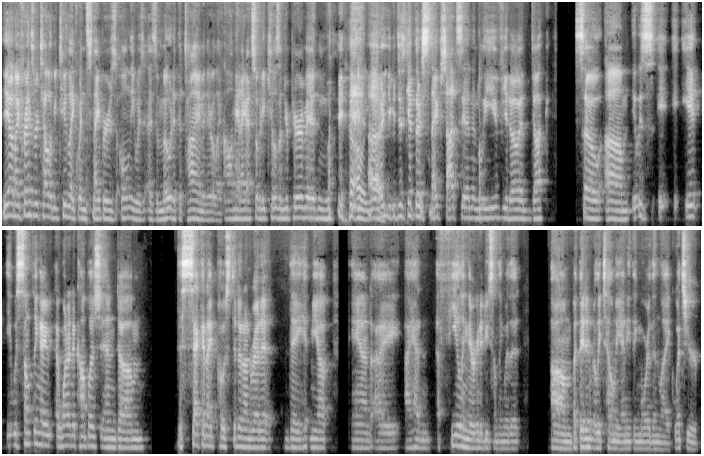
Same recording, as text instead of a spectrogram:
Yeah, my friends were telling me too, like when snipers only was as a mode at the time, and they were like, "Oh man, I got so many kills on your pyramid, and like, oh, yeah. uh, you could just get those snipe shots in and leave, you know, and duck." So um, it was it, it, it was something I, I wanted to accomplish, and um, the second I posted it on Reddit, they hit me up, and I I had a feeling they were going to do something with it, um, but they didn't really tell me anything more than like, "What's your,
